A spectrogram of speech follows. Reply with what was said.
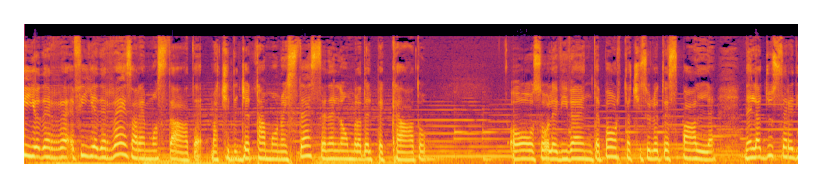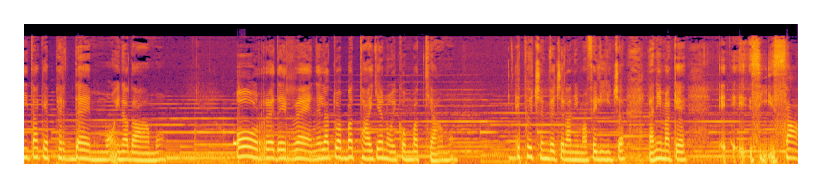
del figlie del re saremmo state, ma ci gettammo noi stesse nell'ombra del peccato. O sole vivente, portaci sulle tue spalle, nella giusta eredità che perdemmo in Adamo. O re dei re, nella tua battaglia noi combattiamo. E poi c'è invece l'anima felice, l'anima che eh, eh, si sa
